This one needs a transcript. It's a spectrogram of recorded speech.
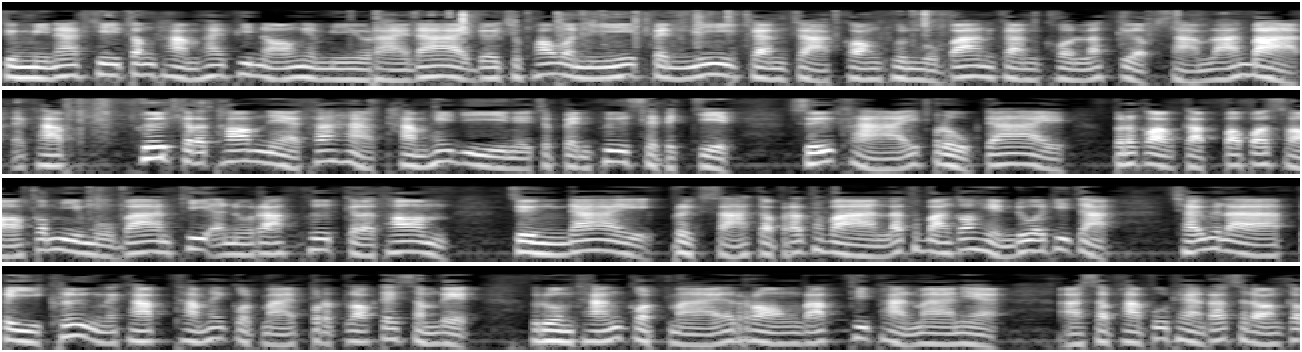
จึงมีหน้าที่ต้องทำให้พี่น้องเนี่ยมีรายได้ โดยเฉพาะวันนี้เป็นหนี้กันจากกองทุนหมู่บ้านกันคนละเกือบ 3 ล้านบาทนะครับ พืชกระท่อมเนี่ยถ้าหากทำให้ดีเนี่ยจะเป็นพืชเศรษฐกิจ ซื้อขายปลูกได้ ประกอบกับปปสก็มีหมู่บ้านที่อนุรักษ์พืชกระท่อม จึงได้ปรึกษากับรัฐบาล รัฐบาลก็เห็นด้วยที่จะใช้เวลาปีครึ่งนะครับทำให้กฎหมายปลดล็อกได้สำเร็จ รวมทั้งกฎหมายรองรับที่ผ่านมาเนี่ยสภาผู้แทนราษฎรก็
